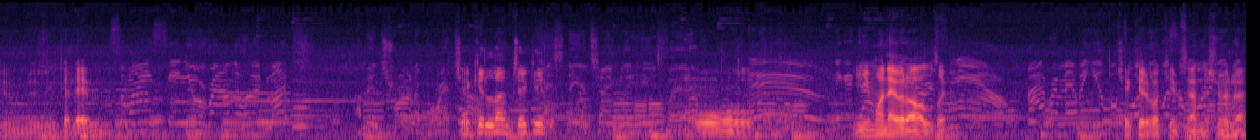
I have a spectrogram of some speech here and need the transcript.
Dümdüz gidelim. Çekil lan çekil. Oo, iyi manevra aldık. Çekil bakayım sen de şöyle.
